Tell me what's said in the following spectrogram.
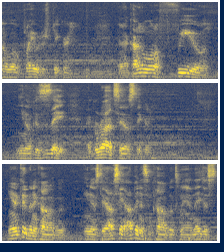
kind of want to play with the sticker. And I kind of want to feel you know because this is a, a garage sale sticker. You know it could have been a comic book you know still I've seen I've been in some comic books man they just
